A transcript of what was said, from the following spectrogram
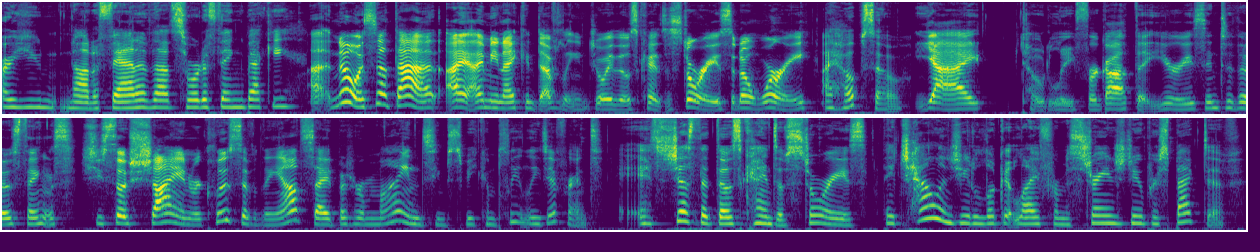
Are you not a fan of that sort of thing, Becky? Uh, no, it's not that. I, I mean, I can definitely enjoy those kinds of stories, so don't worry. I hope so. Yeah, I totally forgot that Yuri's into those things. She's so shy and reclusive on the outside, but her mind seems to be completely different. It's just that those kinds of stories, they challenge you to look at life from a strange new perspective.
